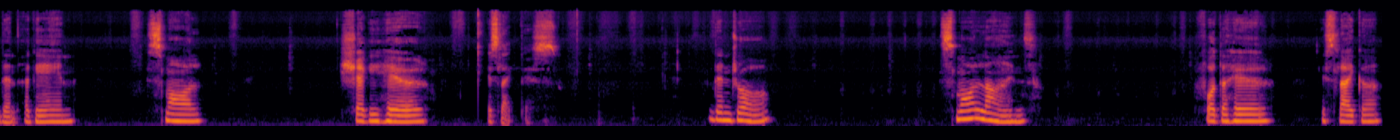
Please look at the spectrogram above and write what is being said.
then again small shaggy hair is like this. Then draw small lines for the hair. It's like a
